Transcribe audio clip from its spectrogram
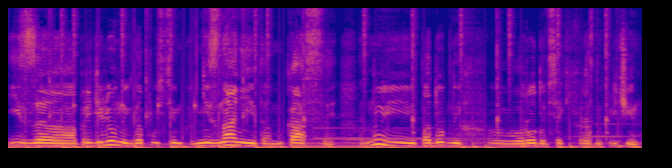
из-за определенных, допустим, незнаний там, кассы, ну и подобных э, рода всяких разных причин.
